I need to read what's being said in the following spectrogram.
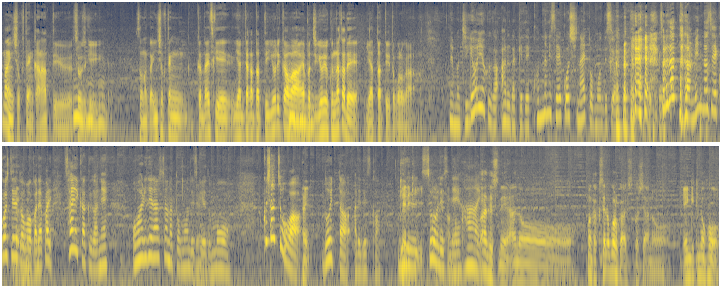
まあ、飲食店かなっていう正直、そのなんか飲食店が大好きでやりたかったっていうよりかは、やっぱ事業欲の中でやったっていうところが。でも事業意欲があるだけでこんなに成功しないと思うんですよ。それだったらみんな成功してると思うからやっぱり才覚がね終わりでいらっしゃるんだと思うんですけれども、副社長ははい、どういったあれですか？経理由歴そうですね。あはい、はですね、あのーまあ、学生の頃から少し、あの演劇の方を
